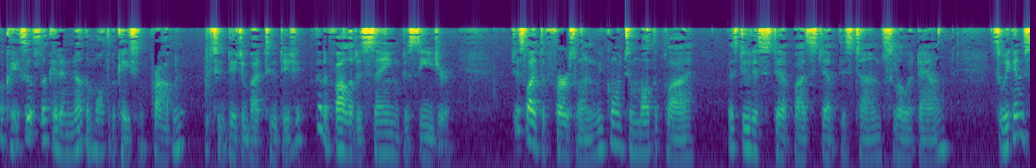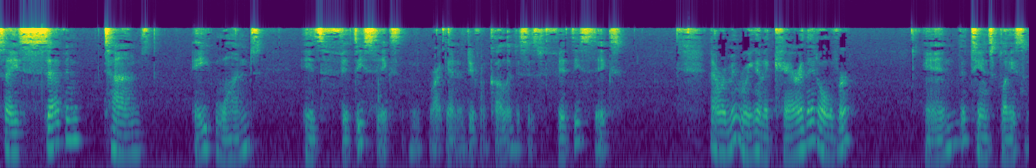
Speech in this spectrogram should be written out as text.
Okay, so let's look at another multiplication problem two digit by two digit. We're going to follow the same procedure. Just like the first one, we're going to multiply. Let's do this step by step this time, slow it down. So we're going to say 7 times 8 ones is 56. Let me write that in a different color. This is 56. Now remember, we're going to carry that over in the tens place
